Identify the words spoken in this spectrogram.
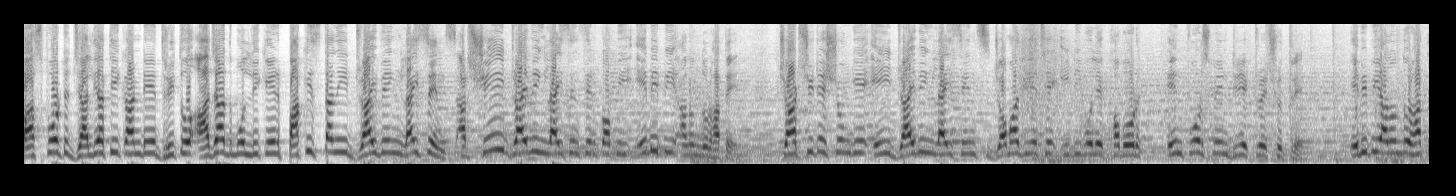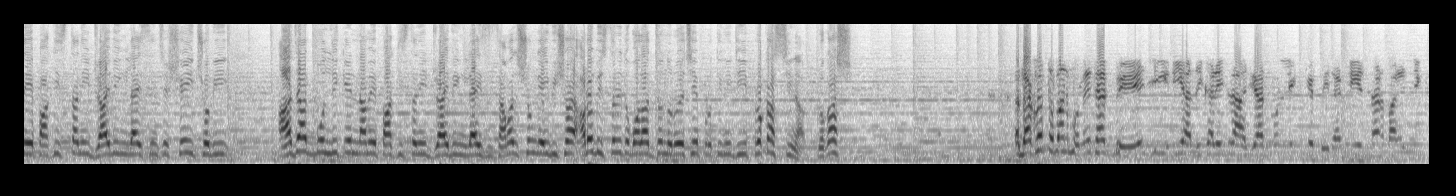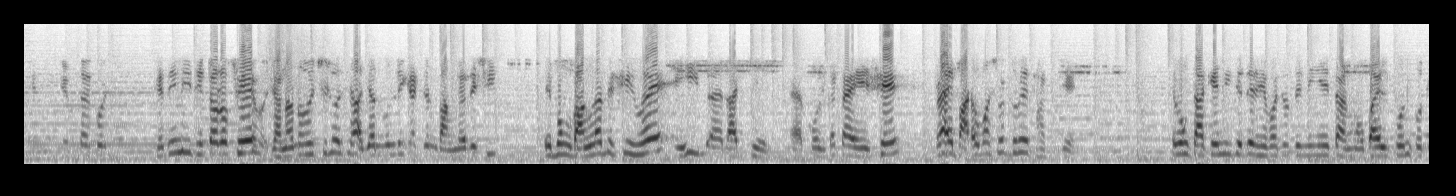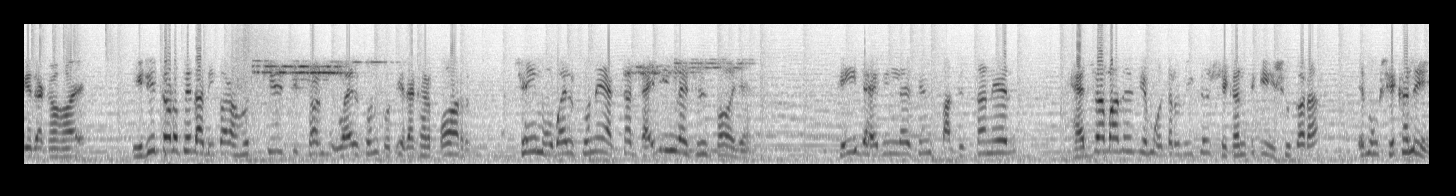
Passport জালিয়াতি কাণ্ডে ধৃত আজাদ মল্লিকের পাকিস্তানি ড্রাইভিং লাইসেন্স আর সেই ড্রাইভিং লাইসেন্সের কপি এবিপি আনন্দর হাতে। চার্জশিটের সঙ্গে এই ড্রাইভিং লাইসেন্স জমা দিয়েছে ইডি বলে খবর এনফোর্সমেন্ট ডিরেক্টরেট সূত্রে। এবিপি আনন্দর হাতে পাকিস্তানি ড্রাইভিং লাইসেন্সের সেই ছবি। আজাদ মল্লিকের নামে পাকিস্তানি ড্রাইভিং লাইসেন্স। আমাদের সঙ্গে এই বিষয়ে আরও বিস্তারিত বলার জন্য রয়েছে প্রতিনিধি প্রকাশ সিনহা। প্রকাশ? দেখো, তোমার মনে থাকবে যে ইডি আধিকারিকরা আজাদ মল্লিককে বিরাটির তার থেকে গ্রেফতার করে সেদিন ইডি তরফে জানানো হয়েছিল যে আজাদ মল্লিক একজন বাংলাদেশি এবং বাংলাদেশি হয়ে এই রাজ্যে কলকাতায় এসে প্রায় বারো বছর ধরে থাকছে এবং তাকে নিজেদের হেফাজতে নিয়ে তার মোবাইল ফোন খতিয়ে দেখা হয়। ইডির তরফে দাবি করা হচ্ছে যে তার মোবাইল ফোন খতিয়ে দেখার পর সেই মোবাইল ফোনে একটা ড্রাইভিং লাইসেন্স পাওয়া যায়। সেই ড্রাইভিং লাইসেন্স পাকিস্তানের হায়দ্রাবাদের যে মোটর ভেহিকেল সেখান থেকে ইস্যু করা এবং সেখানে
